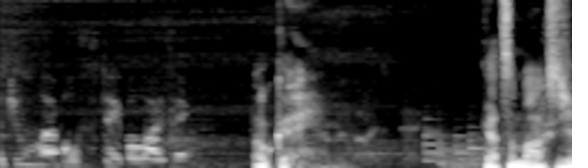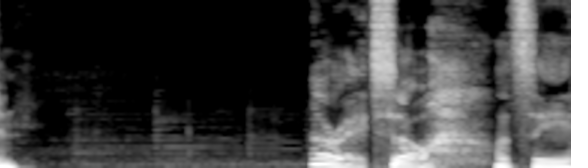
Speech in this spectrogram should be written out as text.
Oxygen levels stabilizing. Okay. Got some oxygen. All right, so let's see.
